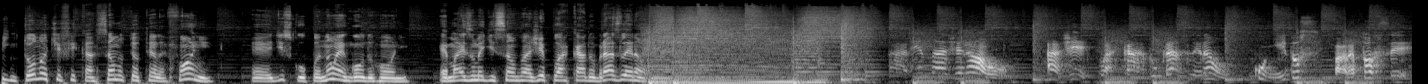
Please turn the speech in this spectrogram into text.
Pintou notificação no teu telefone? É, desculpa, não é gol do Rony. É mais uma edição do AG Placado Brasileirão. Arena Geral. AG Placar do Brasileirão. Unidos para torcer.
